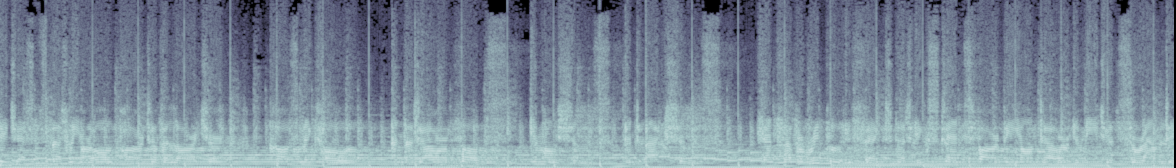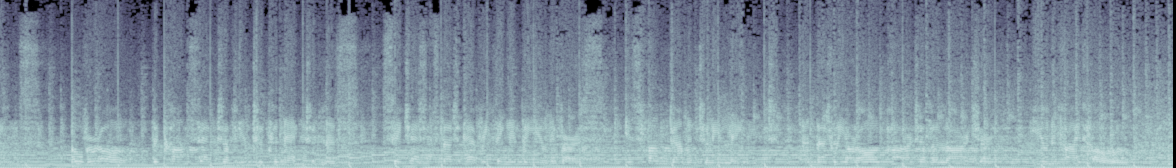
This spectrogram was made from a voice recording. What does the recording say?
suggests that we are all part of a larger, cosmic whole, and that our thoughts, emotions, and actions can have a ripple effect that extends far beyond our immediate surroundings. Overall, the concept of interconnectedness suggests that everything in the universe is fundamentally linked, and that we are all part of a larger, unified whole.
